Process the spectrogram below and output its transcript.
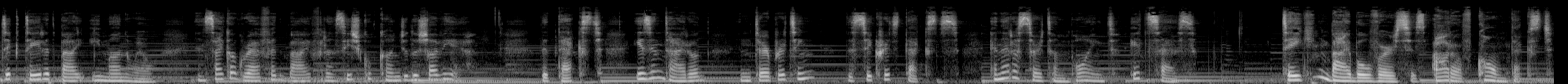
dictated by Emmanuel and psychographed by Francisco Cândido Xavier. The text is entitled Interpreting the Sacred Texts, and at a certain point, it says, Taking Bible verses out of context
